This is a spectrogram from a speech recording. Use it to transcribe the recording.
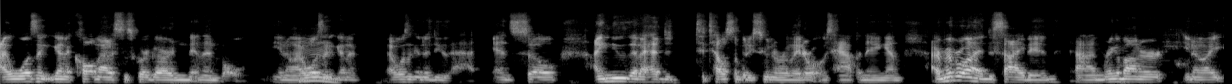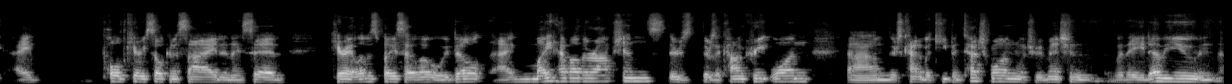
I wasn't going to call Madison Square Garden and then bolt. You know, I wasn't going to, I wasn't going to do that. And so I knew that I had to, to tell somebody sooner or later what was happening. And I remember when I decided, um, Ring of Honor, you know, I, I pulled Cary Silkin aside and I said, Cary, I love this place. I love what we built. I might have other options. There's there's a concrete one. Um, there's kind of a keep in touch one, which we mentioned with AEW, and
